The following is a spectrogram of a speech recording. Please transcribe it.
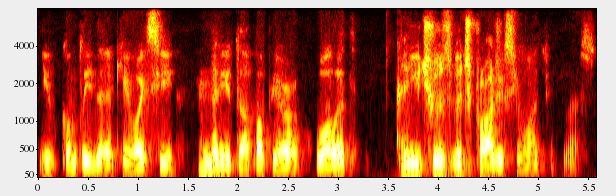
you complete the KYC, mm-hmm. and then you top up your wallet and you choose which projects you want to invest.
